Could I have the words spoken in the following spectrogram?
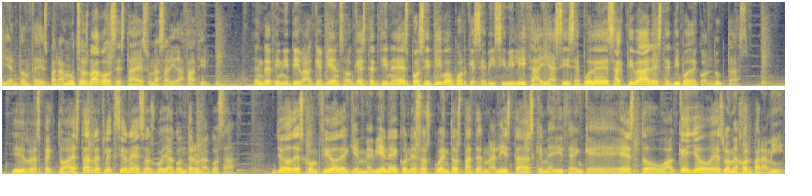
y entonces para muchos vagos esta es una salida fácil. En definitiva, que pienso que este cine es positivo porque se visibiliza y así se puede desactivar este tipo de conductas. Y respecto a estas reflexiones os voy a contar una cosa. Yo desconfío de quien me viene con esos cuentos paternalistas que me dicen que esto o aquello es lo mejor para mí.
